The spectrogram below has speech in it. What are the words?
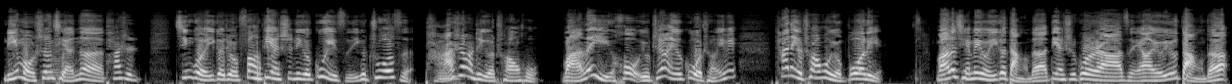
李某生前呢，他是经过一个就是放电视那个柜子一个桌子爬上这个窗户，完了以后有这样一个过程，因为他那个窗户有玻璃，完了前面有一个挡的电视柜啊怎样有有挡的。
